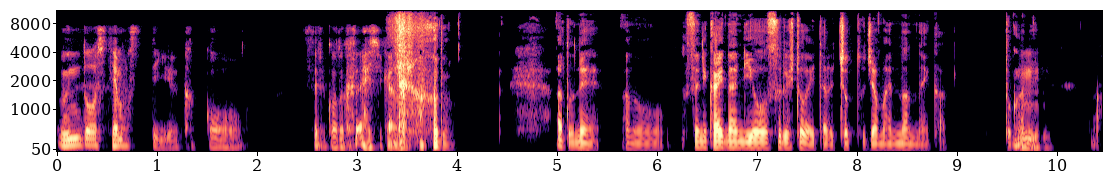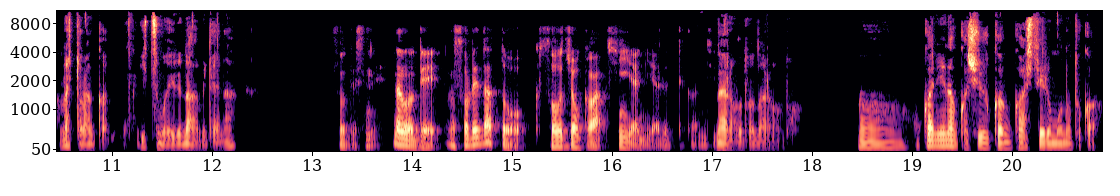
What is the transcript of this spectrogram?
運動してますっていう格好をすることが大事かなな。るほど。あとね、あの、普通に階段利用する人がいたらちょっと邪魔にならないかとかね、うん、あの人なんかいつもいるな、みたいな。そうですね。なので、まあそれだと早朝か深夜にやるって感じ。なるほど、なるほど。他になんか習慣化してるものとか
